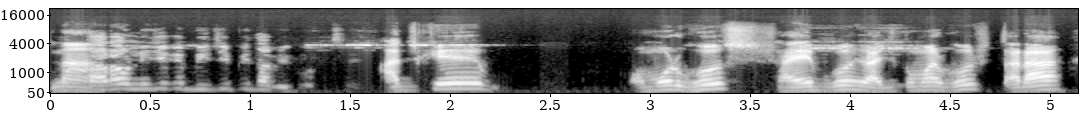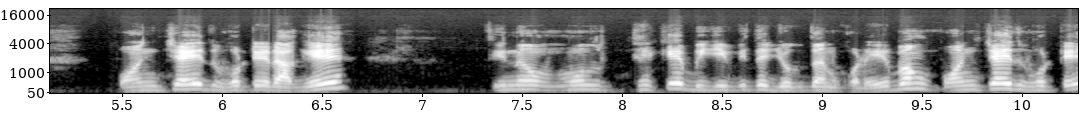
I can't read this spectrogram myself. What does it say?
না। তারাও নিজেকে বিজেপি দাবি করছে। আজকে অমর ঘোষ, সাহেব ঘোষ, রাজকুমার ঘোষ, তারা পঞ্চায়েত ভোটের আগে তৃণমূল থেকে বিজেপিতে যোগদান করে এবং পঞ্চায়েত ভোটে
